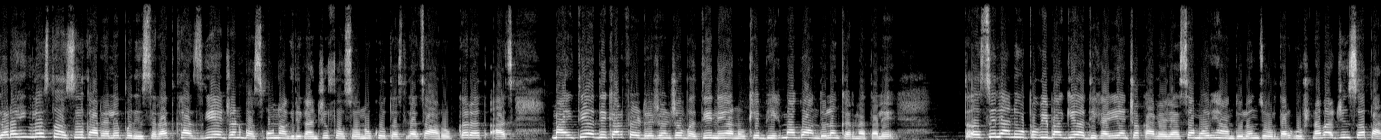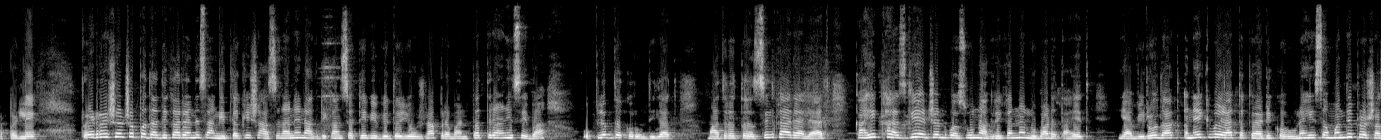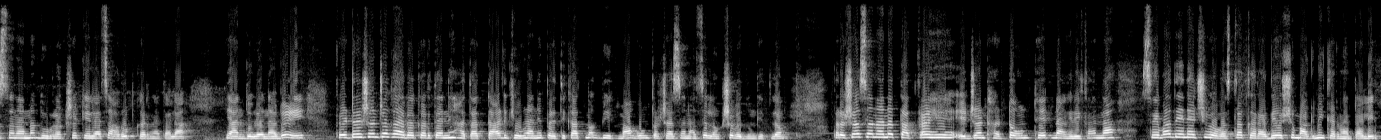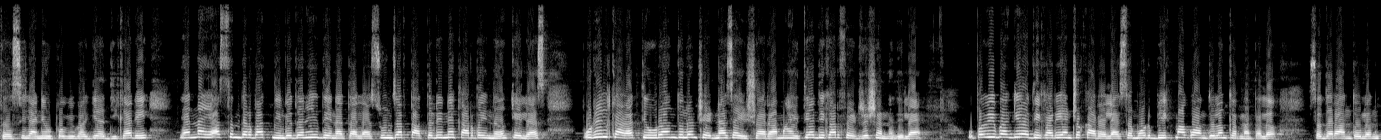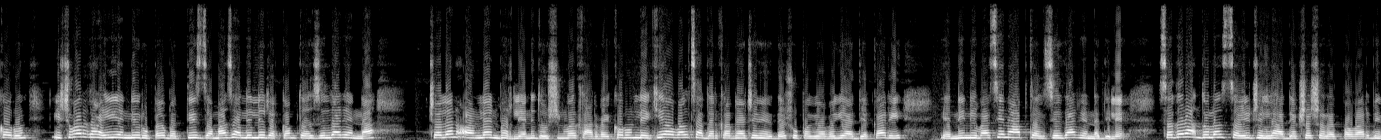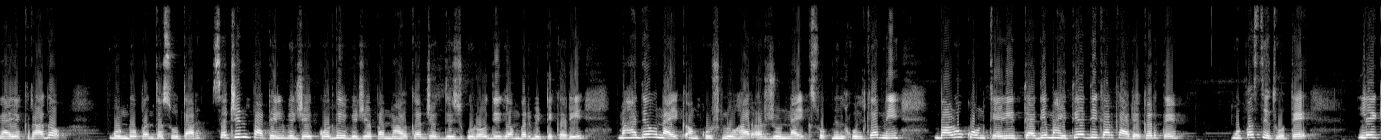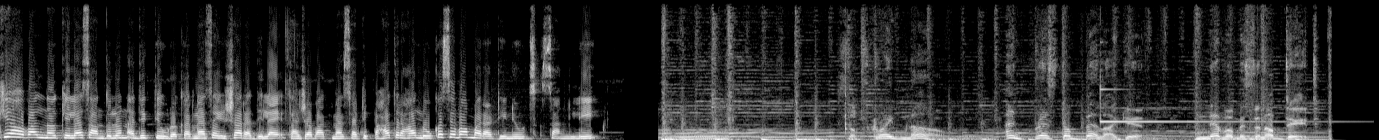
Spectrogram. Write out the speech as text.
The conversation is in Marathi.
गडहिंग्लज तहसील कार्यालय परिसरात खासगी एजंट बसवून नागरिकांची फसवणूक होत असल्याचा आरोप करत आज माहिती अधिकार फेडरेशनच्या वतीने अनोखे भीक मागो आंदोलन करण्यात आले. तहसील आणि उपविभागीय अधिकारी यांच्या कार्यालयासमोर हे आंदोलन जोरदार घोषणाबाजींसह पार पडले. फेडरेशनच्या पदाधिकाऱ्यांनी सांगितलं की शासनाने नागरिकांसाठी विविध योजना प्रमाणपत्रे आणि सेवा उपलब्ध करून दिल्यात. मात्र तहसील कार्यालयात काही खासगी एजंट बसवून नागरिकांना लुबाडत आहेत. या विरोधात अनेक वेळा तक्रारी करूनही संबंधित प्रशासनानं दुर्लक्ष केल्याचा आरोप करण्यात आला. या आंदोलनावेळी फेडरेशनच्या कार्यकर्त्यांनी हातात ताट घेऊन आणि प्रतिकात्मक भीक मागून प्रशासनाचं लक्ष वेधून घेतलं. प्रशासनानं तात्काळ हे एजंट हटवून थेट नागरिकांना सेवा देण्याची व्यवस्था करावी अशी मागणी करण्यात आली. तहसील आणि उपविभागीय अधिकारी यांना या संदर्भात निवेदनही देण्यात आले असून जर तातडीने कारवाई न केल्यास पुढील काळात तीव्र आंदोलन छेडण्याचा इशारा माहिती अधिकार फेडरेशनने दिलाय. उपविभागीय अधिकारी यांच्या कार्यालयासमोर भीक मागो आंदोलन करण्यात आलं. सदर आंदोलन करून ईश्वर घाई यांनी रुपये बत्तीस जमा झालेली रक्कम तहसीलदार यांना चलन ऑनलाईन भरली आणि दोषींवर कारवाई करून लेखी अहवाल सादर करण्याचे निर्देश उपविभागीय अधिकारी यांनी निवासी नायब तहसीलदार यांना दिले. सदर आंदोलन स्थळी जिल्हाध्यक्ष शरद पवार विनायक राधव गुंडोपंत सुतार सचिन पाटील विजय कोरवी विजय पन्हाळकर जगदीश गुरव दिगंबर बिटेकरी महादेव नाईक अंकुश लोहार अर्जुन नाईक स्वप्नील कुलकर्णी बाळू कोणकेरी इत्यादी माहिती अधिकार कार्यकर्ते उपस्थित होते. लेखी अहवाल न केल्यास आंदोलन अधिक तीव्र करण्याचा इशारा दिलाय. ताज्या बातम्यांसाठी पाहत रहा Lokseva Marathi news Sangli. Subscribe now and press the bell icon never miss an update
